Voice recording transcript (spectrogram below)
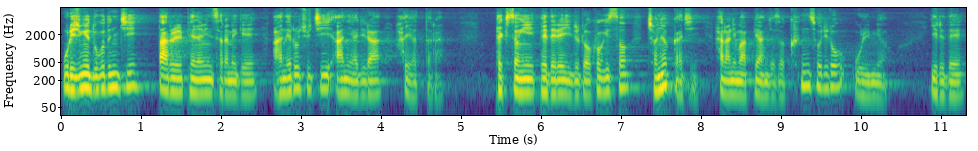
우리 중에 누구든지 딸을 베냐민 사람에게 아내로 주지 아니하리라 하였더라. 백성이 베델에 이르러 거기서 저녁까지 하나님 앞에 앉아서 큰 소리로 울며 이르되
